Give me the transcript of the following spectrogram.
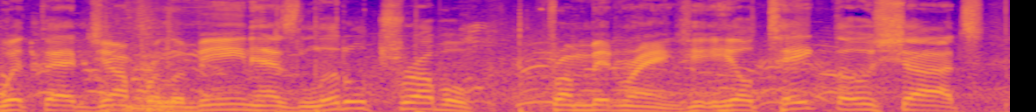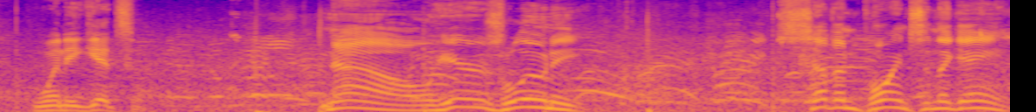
with that jumper. LaVine has little trouble from mid-range. He'll take those shots when he gets them. Now, here's Looney. Seven points in the game.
